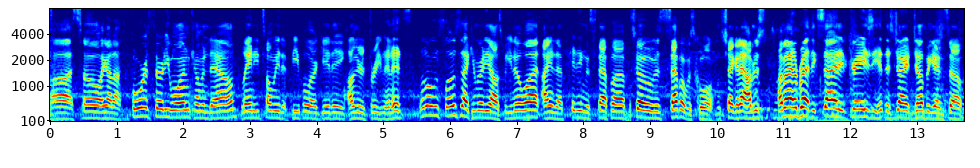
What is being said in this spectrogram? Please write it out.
Uh, so I got a 431 coming down. Landy told me that people are getting under three minutes. A little on the slow side compared to else, but you know what? I ended up hitting the step up. Let's go. Step up was cool. Let's check it out. I'm just, I'm out of breath, excited, crazy, hit this giant jump again. So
